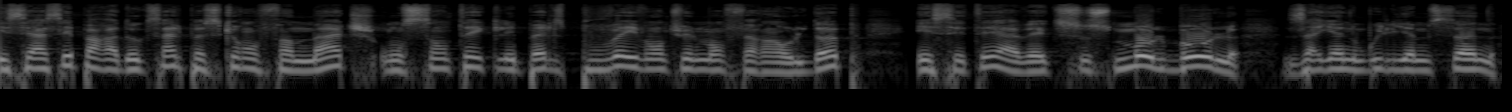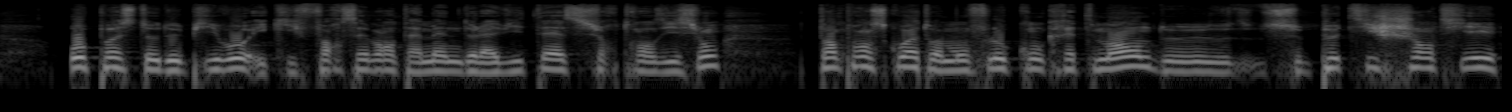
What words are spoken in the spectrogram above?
Et c'est assez paradoxal parce qu'en fin de match, on sentait que les Pels pouvaient éventuellement faire un hold-up et c'était avec ce small ball Zion Williamson au poste de pivot et qui forcément t'amène de la vitesse sur transition T'en penses quoi, toi, mon Flo, concrètement, de ce petit chantier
